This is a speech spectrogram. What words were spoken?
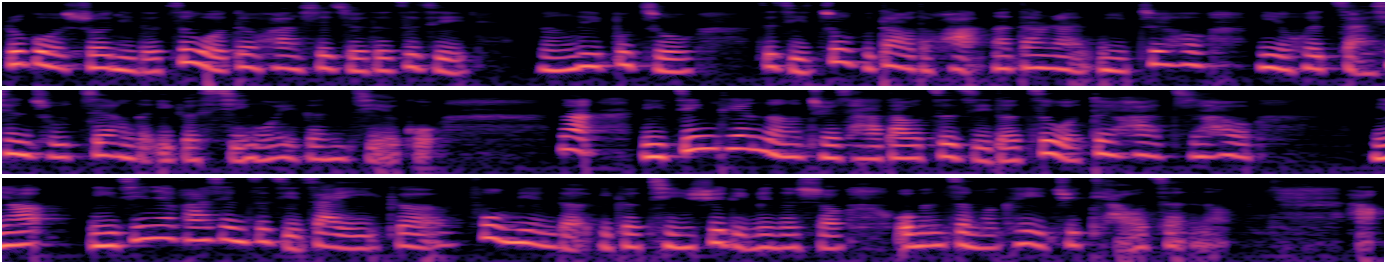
如果说你的自我对话是觉得自己能力不足，自己做不到的话，那当然你最后你也会展现出这样的一个行为跟结果。那你今天呢，觉察到自己的自我对话之后，你要，你今天发现自己在一个负面的一个情绪里面的时候，我们怎么可以去调整呢？好，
